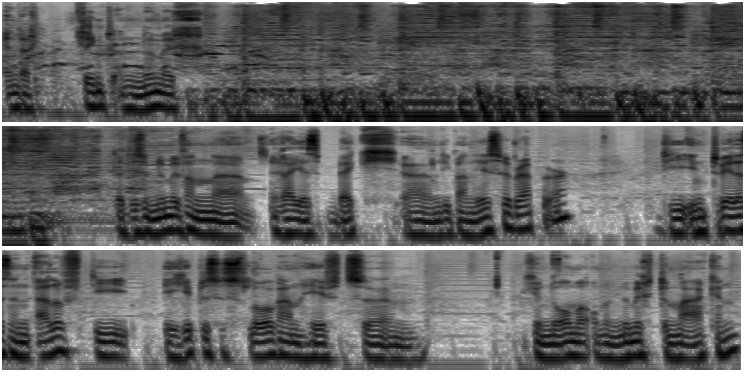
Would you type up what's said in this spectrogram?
en daar klinkt een nummer. Is een nummer van uh, Rayes Bek, een Libanese rapper. Die in 2011 die Egyptische slogan heeft uh, genomen om een nummer te maken.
